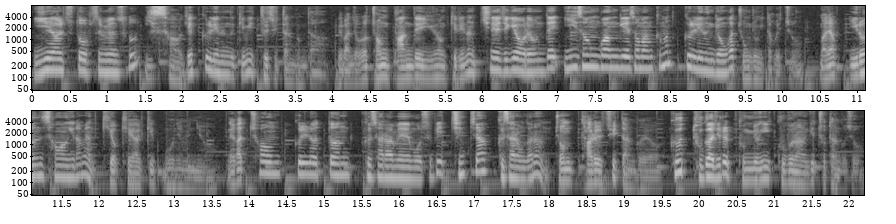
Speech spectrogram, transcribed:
이해할 수도 없으면서도 이상하게 끌리는 느낌이 들 수 있다는 겁니다. 일반적으로 정반대 유형끼리는 친해지기 어려운데 이성관계에서만큼은 끌리는 경우가 종종 있다고 했죠. 만약 이런 상황이라면 기억해야 할 게 뭐냐면요. 내가 처음 끌렸던 그 사람의 모습이 진짜 그 사람과는 좀 다를 수 있다는 거예요. 그 두 가지를 분명히 구분하는 게 좋다는 거죠.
